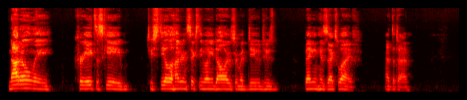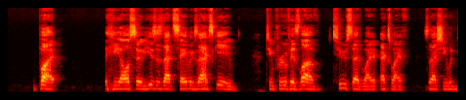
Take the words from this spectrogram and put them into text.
not only creates a scheme to steal 160 million dollars from a dude who's banging his ex-wife at the time, but he also uses that same exact scheme to prove his love to said wife, ex-wife so that she would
